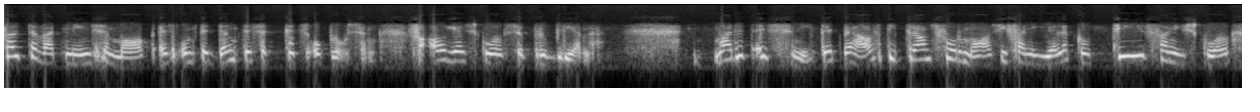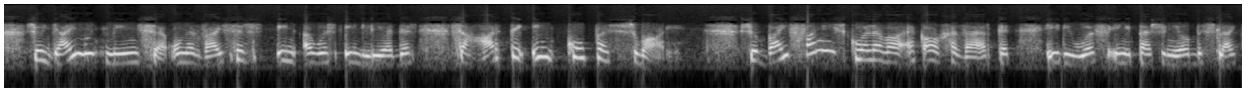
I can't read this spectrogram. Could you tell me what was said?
foute wat mense maak is om te dink dis 'n kitsoplossing vir al jou skool se probleme. Maar dit is nie. Dit behels die transformasie van die hele kultuur van die skool. So jy moet mense, onderwysers en ouers en leerders se harte en koppe swaai. So by van die skole waar ek al gewerk het, het die hoof en die personeel besluit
